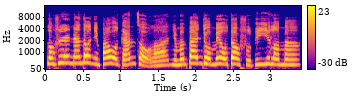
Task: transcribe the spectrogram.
老师，难道你把我赶走了？你们班就没有倒数第一了吗？”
